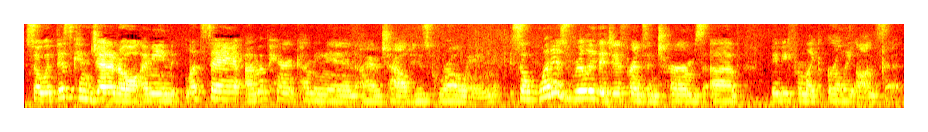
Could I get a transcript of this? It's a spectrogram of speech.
So with this congenital, I mean, let's say I'm a parent coming in, I have a child who's growing. So what is really the difference in terms of maybe from like early onset?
